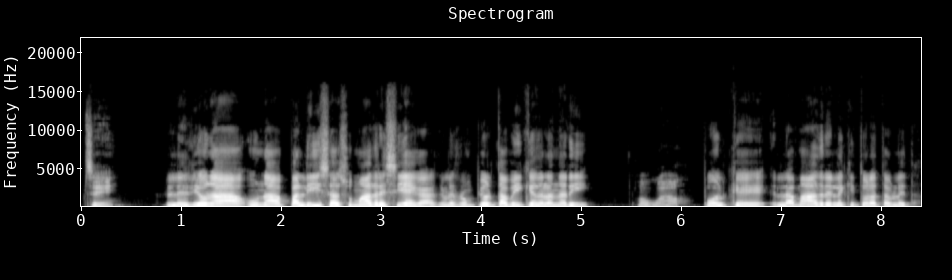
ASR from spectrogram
Sí. Le dio una, una paliza a su madre ciega que le rompió el tabique de la nariz Oh, wow. porque la madre le quitó la tableta.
